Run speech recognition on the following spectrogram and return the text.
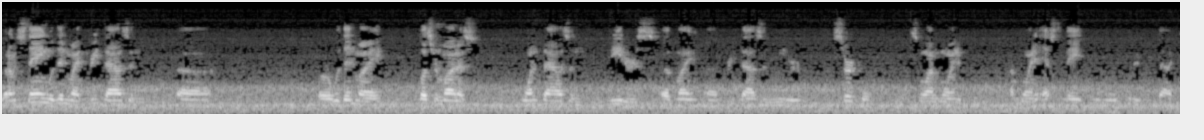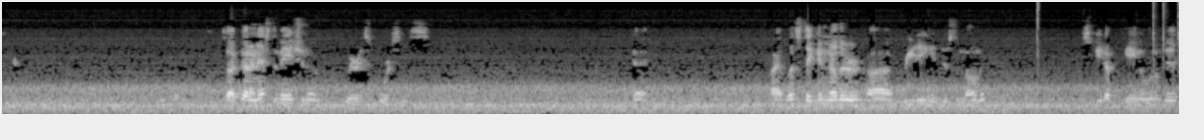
But I'm staying within my 3,000, uh, or within my plus or minus 1,000 meters of my uh, 3,000 meter circle. So I'm going to, I'm going to estimate and we'll put it back here. So I've got an estimation of where his force is. Okay? Alright, let's take another uh, reading in just a moment. Speed up the game a little bit.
